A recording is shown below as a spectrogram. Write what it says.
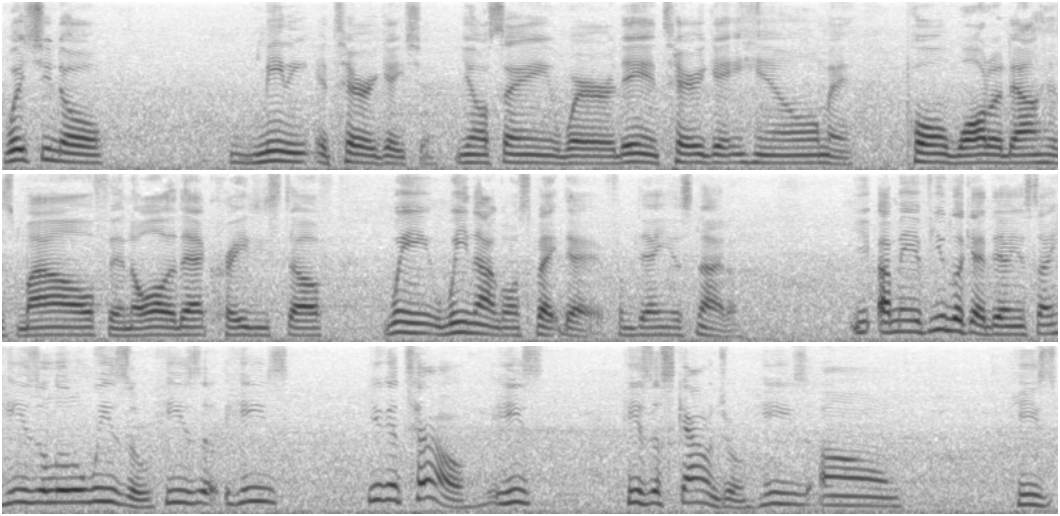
which you know, meaning interrogation. You know what I'm saying? Where they interrogate him and pouring water down his mouth and all of that crazy stuff we we not gonna expect that from Daniel Snyder. You, I mean, if you look at Daniel Snyder, he's a little weasel. He's a, he's you can tell he's he's a scoundrel. He's um he's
